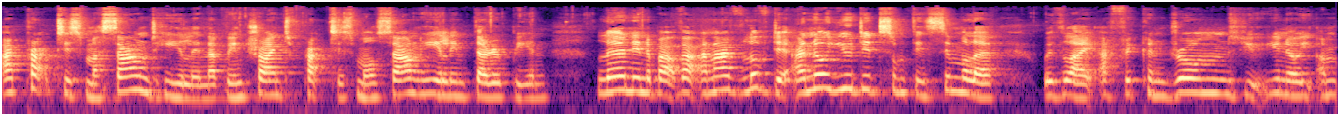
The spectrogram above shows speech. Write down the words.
I practiced my sound healing. I've been trying to practice more sound healing therapy and learning about that, and I've loved it. I know you did something similar with like African drums. You you know, I'm,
